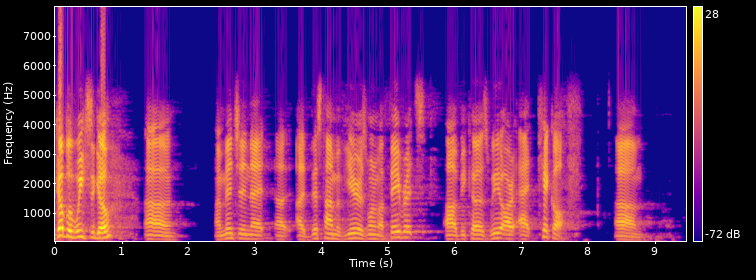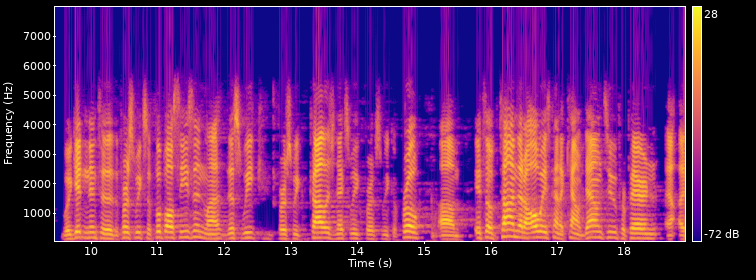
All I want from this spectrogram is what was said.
A couple of weeks ago, uh, I mentioned that uh, uh, this time of year is one of my favorites uh, because we are at kickoff. Um, we're getting into the first weeks of football season. Last, this week, first week of college. Next week, first week of pro. Um, it's a time that I always kind of count down to, preparing uh, uh,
